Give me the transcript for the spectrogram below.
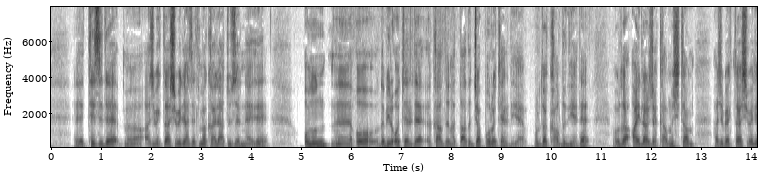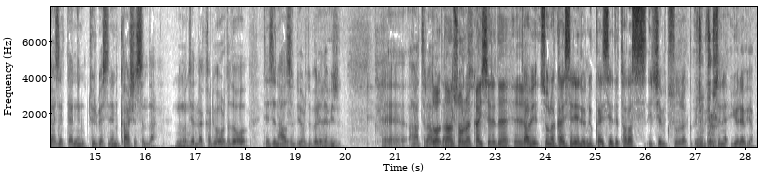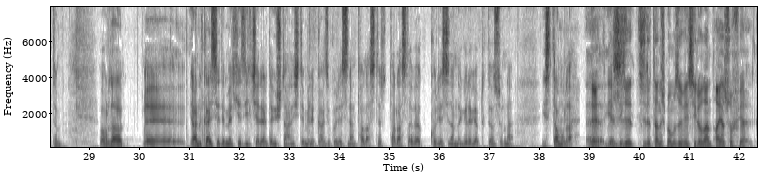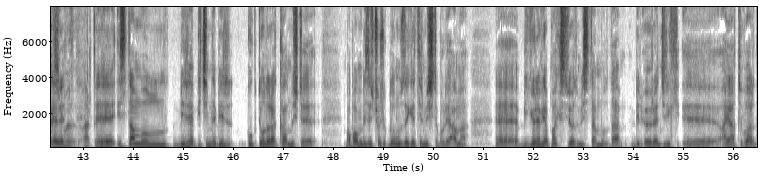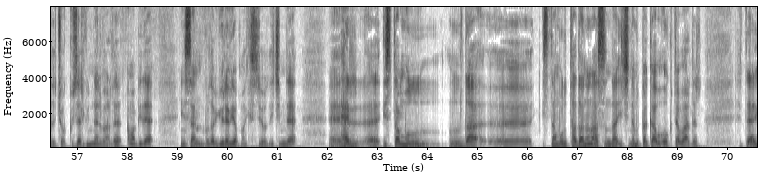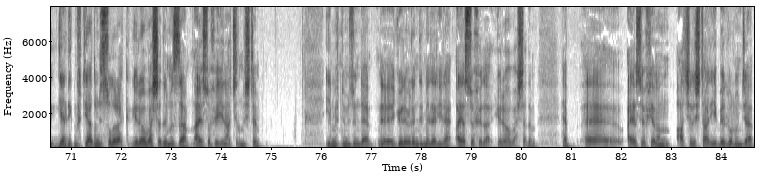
e, tezi de e, Hacı Bektaş Veli Hazretleri makalatı üzerineydi. Onun e, o da bir otelde kaldığını hatta adı Cappor Otel diye burada kaldı diye de orada aylarca kalmış tam Hacı Bektaş Veli Hazretleri'nin türbesinin karşısında Hmm. otelde kalıyor. Orada da o tezini hazırlıyordu. Böyle de bir e, hatıra Da- daha sonra Kayseri'de e, Tabii sonra Kayseri'ye döndük. Kayseri'de Talas ilçe müftüsü olarak üç buçuk sene görev yaptım. Orada e, yani Kayseri'de merkezi ilçelerde üç tane işte Melik Gazi Koca Sinan Talas'tır. Talas'ta ve Sinan'da görev yaptıktan sonra İstanbul'a e, Evet, geldik. size sizle tanışmamıza vesile olan Ayasofya kısmı Evet. artık. Ee, İstanbul bir hep içimde bir ukde olarak kalmıştı. Babam bizi çocukluğumuzda getirmişti buraya ama e, bir görev yapmak istiyordum İstanbul'da. Bir öğrencilik e, hayatı vardı. Çok güzel günler vardı. Ama bir de insan burada bir görev yapmak istiyordu. İçimde e, her e, İstanbul'da e, İstanbul'u tadanın aslında içinde mutlaka bu ukde vardır. İşte geldik müftü yardımcısı olarak göreve başladığımızda Ayasofya yeni açılmıştı. İl müftümüzün de e, görevlendirmeleriyle Ayasofya'da göreve başladım. Hep e, Ayasofya'nın açılış tarihi belli olunca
